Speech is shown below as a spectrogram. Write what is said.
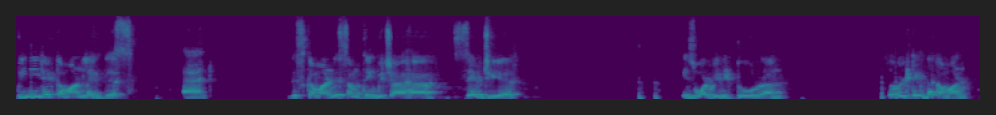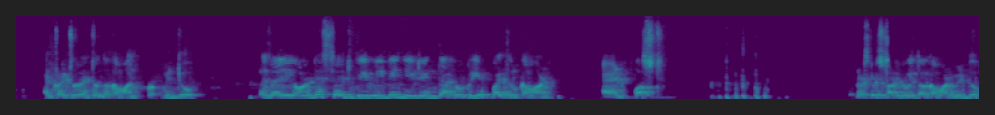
We need a command like this and this command is something which I have saved here is what we need to run. So we'll take the command and try to run it on the command window. As I already said, we will be needing the appropriate Python command. And first, let's get started with the command window.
